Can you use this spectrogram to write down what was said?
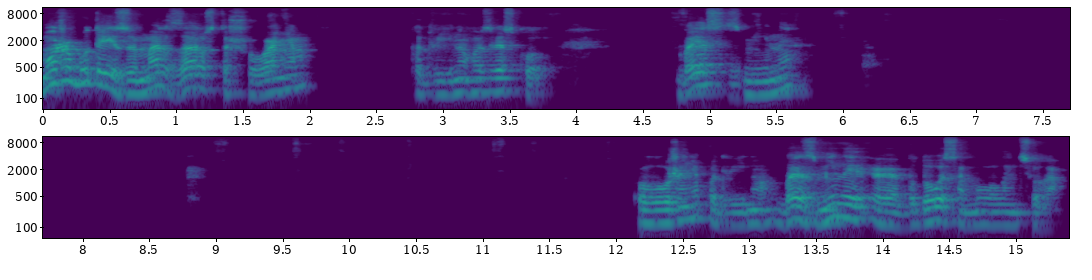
Може бути ізомер за розташуванням подвійного зв'язку без зміни положення подвійного, без зміни е, будови самого ланцюга.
